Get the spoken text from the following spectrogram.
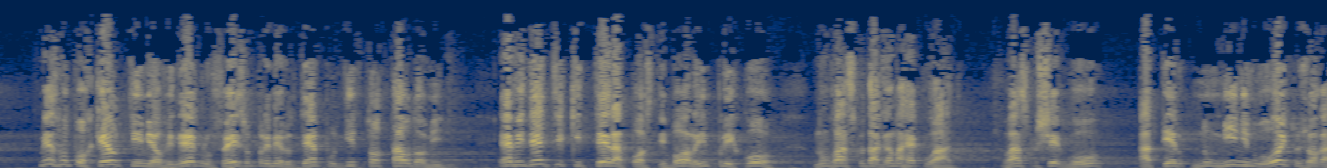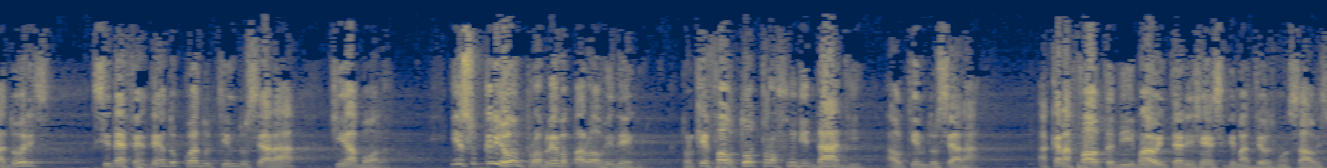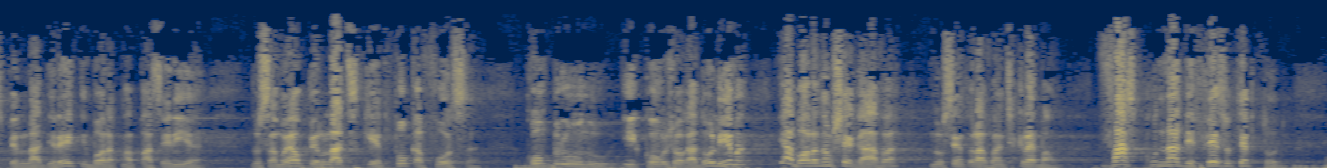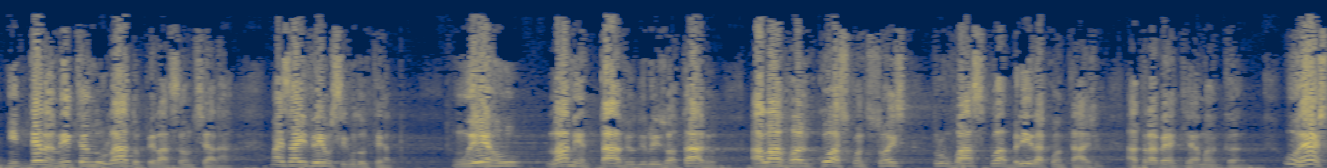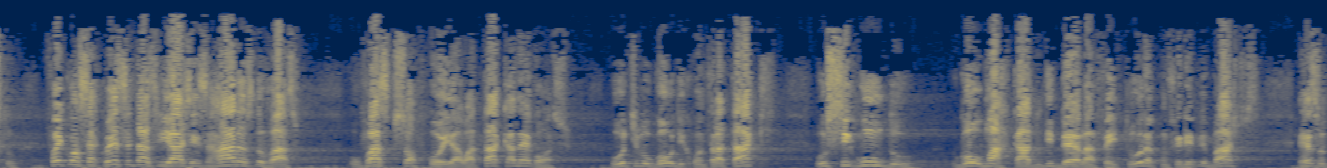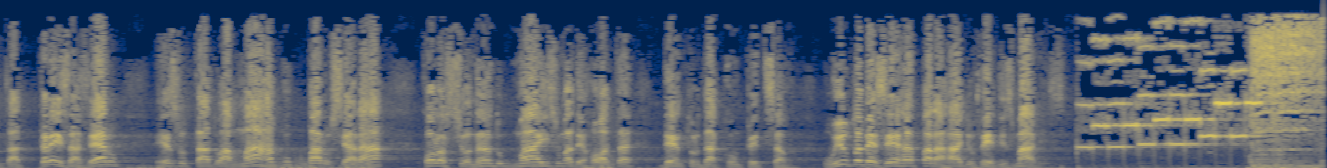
Mesmo porque o time alvinegro fez um primeiro tempo de total domínio. É evidente que ter a posse de bola implicou num Vasco da Gama recuado. O Vasco chegou a ter no mínimo oito jogadores se defendendo quando o time do Ceará tinha a bola. Isso criou um problema para o Alvinegro, porque faltou profundidade ao time do Ceará. Aquela falta de maior inteligência de Matheus Gonçalves pelo lado direito, embora com a parceria do Samuel pelo lado esquerdo, pouca força com Bruno e com o jogador Lima, e a bola não chegava no centroavante Clebão. Vasco na defesa o tempo todo, inteiramente anulado pela ação do Ceará. Mas aí vem o segundo tempo. Um erro lamentável de Luiz Otávio alavancou as condições para o Vasco abrir a contagem através de Ramancano. O resto foi consequência das viagens raras do Vasco. O Vasco só foi ao ataque a negócio o último gol de contra-ataque, o segundo gol marcado de bela feitura com Felipe Bastos, resultado 3 a 0, resultado amargo para o Ceará, colecionando mais uma derrota dentro da competição. Wilton Bezerra para a Rádio Verdes Mares.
